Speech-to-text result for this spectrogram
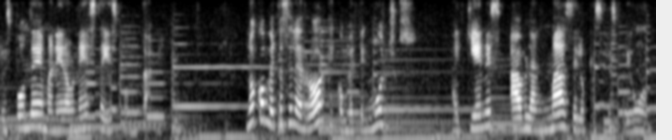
Responde de manera honesta y espontánea. No cometas el error que cometen muchos. Hay quienes hablan más de lo que se les pregunta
